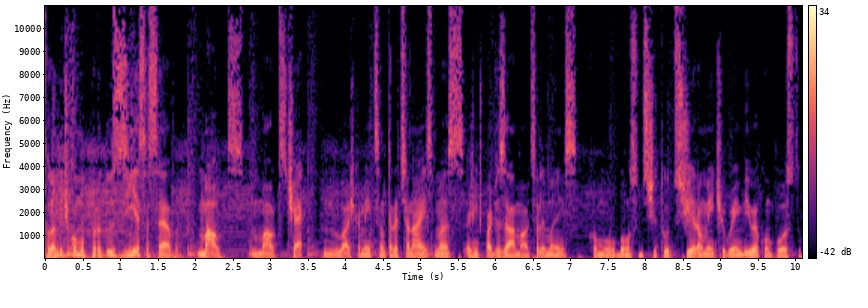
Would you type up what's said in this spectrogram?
Falando de como produzir essa ceva. Maltes. Maltes check, logicamente são tradicionais, mas a gente pode usar maltes alemães como bons substitutos. Geralmente o grain bill é composto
